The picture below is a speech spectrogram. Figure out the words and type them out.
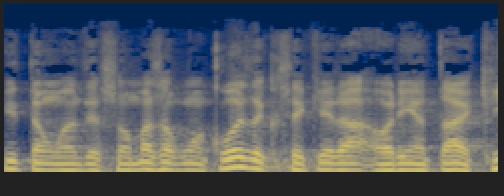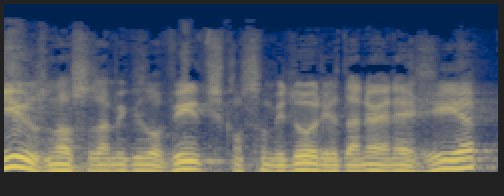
Então, Anderson, mais alguma coisa que você queira orientar aqui os nossos amigos ouvintes, consumidores da Neoenergia?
